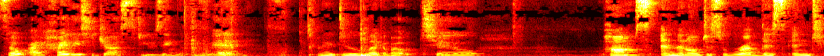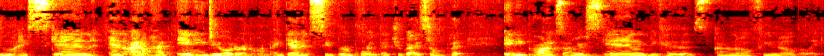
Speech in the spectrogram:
So I highly suggest using a mitt. And I do like about two pumps and then I'll just rub this into my skin and I don't have any deodorant on. Again, it's super important that you guys don't put any products on your skin because I don't know if you know, but like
